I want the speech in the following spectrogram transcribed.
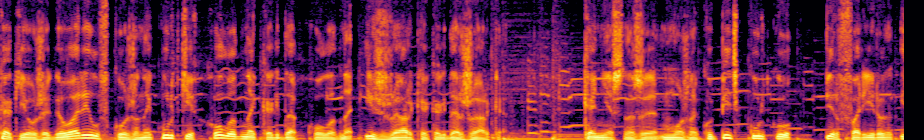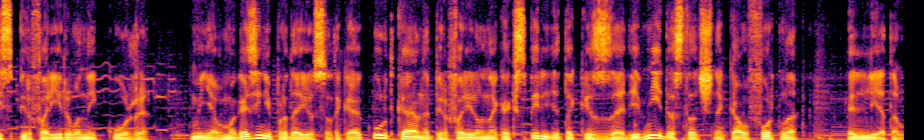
как я уже говорил, в кожаной куртке холодно, когда холодно, и жарко, когда жарко. Конечно же, можно купить куртку перфорирован... из перфорированной кожи. У меня в магазине продается такая куртка, она перфорирована как спереди, так и сзади. В ней достаточно комфортно летом.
